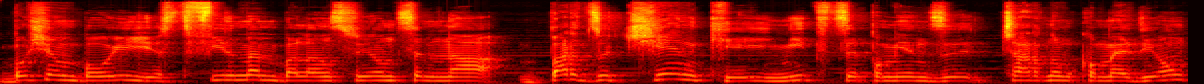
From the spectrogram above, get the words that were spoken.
Bo się boi jest filmem balansującym na bardzo cienkiej nitce pomiędzy czarną komedią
